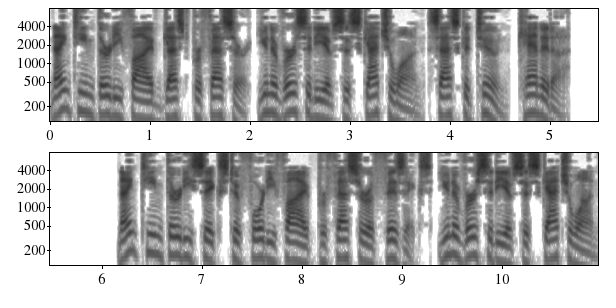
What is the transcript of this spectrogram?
1935 guest professor, University of Saskatchewan Saskatoon, Canada. 1936 to 45 Professor of Physics, University of Saskatchewan.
